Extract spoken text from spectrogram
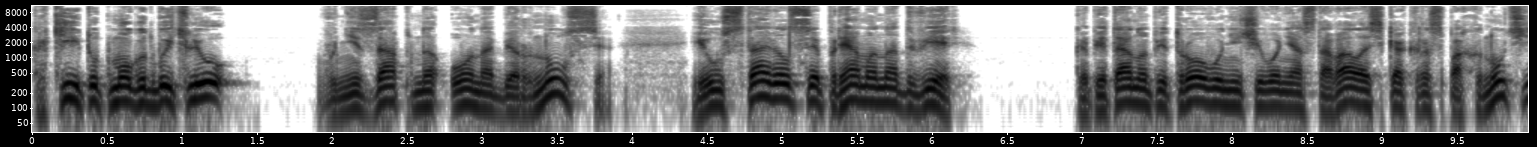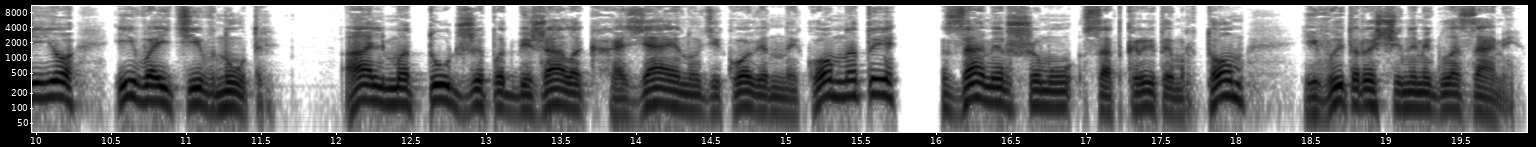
Какие тут могут быть лю...» Внезапно он обернулся и уставился прямо на дверь. Капитану Петрову ничего не оставалось, как распахнуть ее и войти внутрь. Альма тут же подбежала к хозяину диковинной комнаты, замершему с открытым ртом и вытаращенными глазами.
